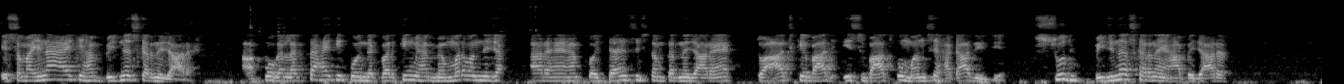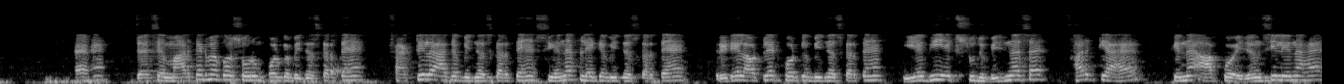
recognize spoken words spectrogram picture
ये समझना है कि हम बिज़नेस करने जा रहे हैं। आपको अगर लगता है कि कोई नेटवर्किंग में हम मेंबर बनने जा रहे हैं, हम कोई चैन सिस्टम करने जा रहे हैं तो आज के बाद इस बात को मन से हटा दीजिए। शुद्ध बिज़नेस करने यहाँ पे जा रहे हैं जैसे मार्केट में कोई शोरूम खोल के बिज़नेस करते हैं फैक्ट्री लगा के बिज़नेस करते हैं सीएनएफ लेके बिज़नेस करते हैं रिटेल आउटलेट खोल के बिज़नेस करते हैं, ये भी एक शुद्ध बिज़नेस है। फ़र्क क्या है कि न आपको एजेंसी लेना है,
